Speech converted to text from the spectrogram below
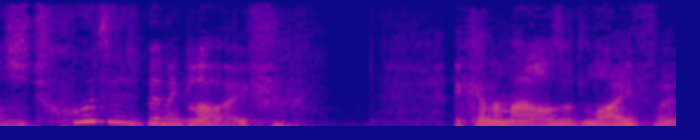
als het goed is, ben ik live. ik ga normaal altijd live eh,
